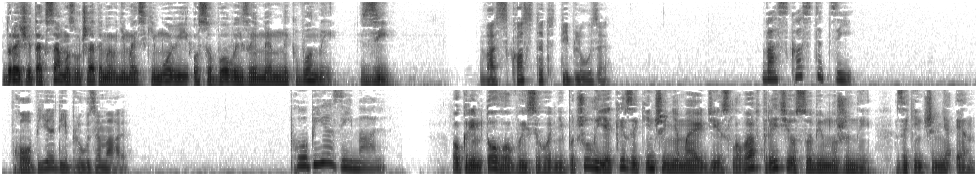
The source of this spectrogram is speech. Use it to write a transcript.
До речі, так само звучатиме в німецькій мові й особовий займенник вони зі. Was kostet die Bluse? Was kostet sie? Probier die Bluse mal. Probier sie mal. Окрім того, ви сьогодні почули, яке закінчення мають дієслова в третій особі множини закінчення n,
